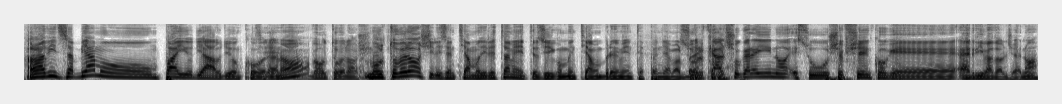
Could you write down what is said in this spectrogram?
Allora, Vince, abbiamo un paio di audio ancora, Sì, no? molto veloci Molto veloci, li sentiamo direttamente, così li commentiamo brevemente e prendiamo al sul break. calcio ucraino e su Shevchenko che è arrivato al Genoa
